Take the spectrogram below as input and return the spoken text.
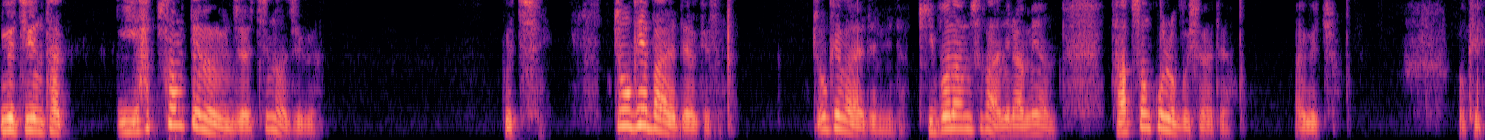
이거 지금 다 이 합성 때문에 문제였지 너 지금? 그치? 쪼개봐야 돼요 계속. 쪼개봐야 됩니다. 기본 함수가 아니라면 다 합성꼴로 보셔야 돼요. 알겠죠? 오케이?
